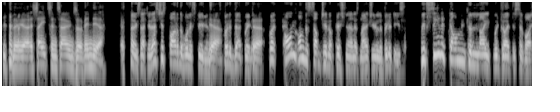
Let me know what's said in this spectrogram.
the uh, sights and sounds of India. No, exactly. That's just part of the whole experience. Yeah. Let's put it that way. Yeah. But on, on the subject of Christian and his managerial abilities, we've seen it come to light with Drive to Survive.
